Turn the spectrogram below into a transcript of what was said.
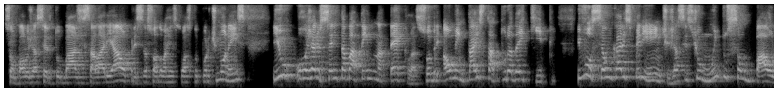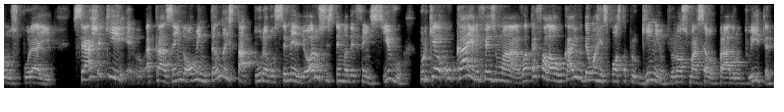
São Paulo já acertou base salarial, precisa só de uma resposta do Portimonense. E o, o Rogério Ceni está batendo na tecla sobre aumentar a estatura da equipe. E você é um cara experiente, já assistiu muitos São Paulos por aí. Você acha que eh, trazendo, aumentando a estatura, você melhora o sistema defensivo? Porque o Caio ele fez uma. Vou até falar, o Caio deu uma resposta para o Guinho, para o nosso Marcelo Prado no Twitter,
